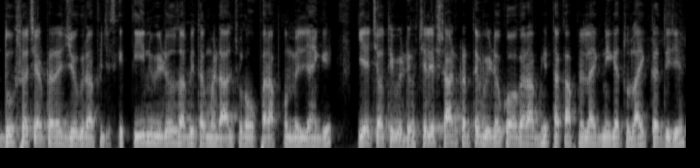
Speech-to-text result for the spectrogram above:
दूसरा चैप्टर है जियोग्राफी जिसकी तीन वीडियोस अभी तक मैं डाल चुका हूँ। ऊपर आपको मिल जाएँगी। ये चौथी वीडियो चलिए स्टार्ट करते हैं। वीडियो को अगर अभी तक आपने लाइक नहीं किया तो लाइक कर दीजिए।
